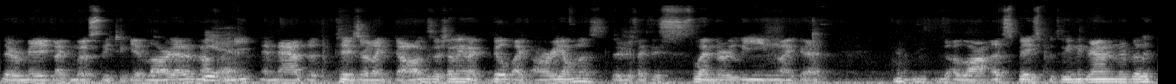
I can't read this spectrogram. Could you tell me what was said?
They were made like mostly to get lard out of, not Yeah. for meat. And now the pigs are like dogs or something, like built like Ari almost. They're just like this slender, lean, like a a lot of space between the ground and their belly.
